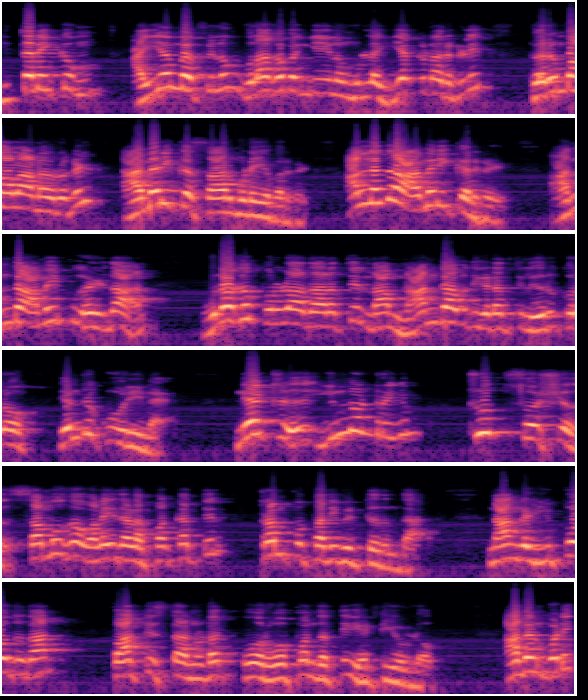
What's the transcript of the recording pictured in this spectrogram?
இத்தனைக்கும் ஐஎம்எஃபிலும் உலக வங்கியிலும் உள்ள இயக்குநர்களில் பெரும்பாலானவர்கள் அமெரிக்க சார்புடையவர்கள் அல்லது அமெரிக்கர்கள். அந்த அமைப்புகள் தான் உலக பொருளாதாரத்தில் நாம் நான்காவது இடத்தில் இருக்கிறோம் என்று கூறின. நேற்று இன்னொன்றையும் ட்ரூத் சோசியல் சமூக வலைதள பக்கத்தில் ட்ரம்ப் பதிவிட்டிருந்தார். நாங்கள் இப்போதுதான் பாகிஸ்தானுடன் ஓர் ஒப்பந்தத்தை எட்டியுள்ளோம். அதன்படி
